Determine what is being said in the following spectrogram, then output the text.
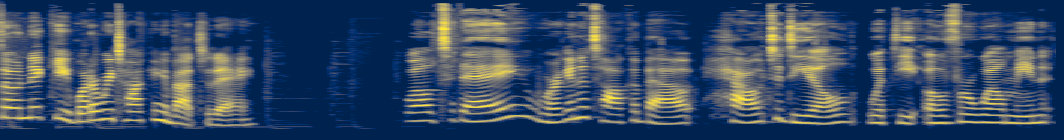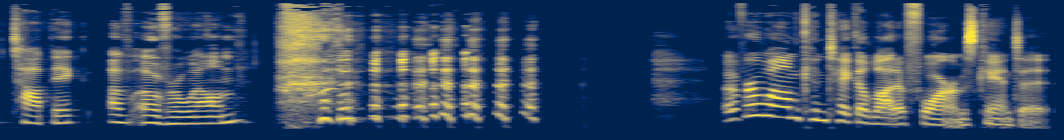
So, Nikki, what are we talking about today? Well, today we're going to talk about how to deal with the overwhelming topic of overwhelm. overwhelm can take a lot of forms, can't it?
